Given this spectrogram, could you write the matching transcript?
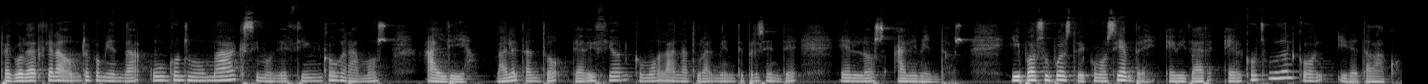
Recordad que la OMS recomienda un consumo máximo de 5 gramos al día, ¿vale? Tanto de adición como la naturalmente presente en los alimentos. Y por supuesto, y como siempre, evitar el consumo de alcohol y de tabaco.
